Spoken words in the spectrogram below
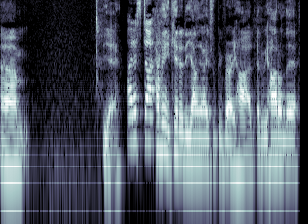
Um, yeah. I just don't. Having a kid at a young age would be very hard. It'd be hard on the,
